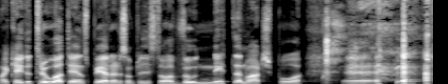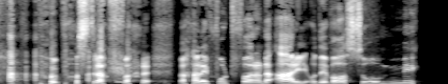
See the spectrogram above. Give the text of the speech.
man kan ju inte tro att det är en spelare som precis då har vunnit en match på, eh, på, på straffar. Han är fortfarande arg och det var så mycket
